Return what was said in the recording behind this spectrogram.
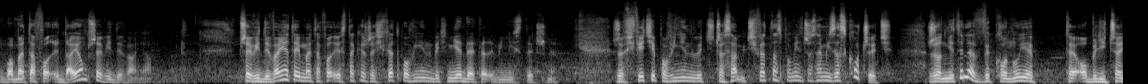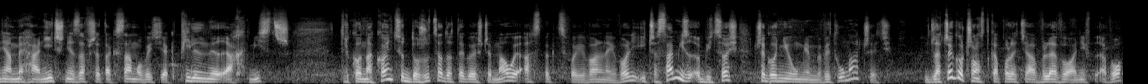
bo metafory dają przewidywania, Przewidywanie tej metafory jest takie, że świat powinien być niedeterministyczny. Że w świecie powinien być czasami, świat nas powinien czasami zaskoczyć. Że on nie tyle wykonuje te obliczenia mechanicznie, zawsze tak samo, wiecie, jak pilny rachmistrz, tylko na końcu dorzuca do tego jeszcze mały aspekt swojej walnej woli i czasami zrobi coś, czego nie umiemy wytłumaczyć. Dlaczego cząstka poleciała w lewo, a nie w prawo?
